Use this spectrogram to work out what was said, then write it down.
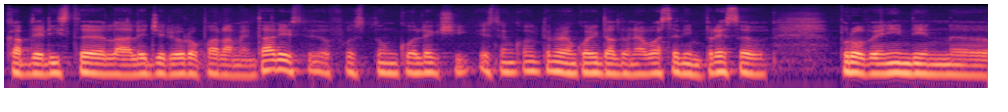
cap de listă la alegerile europarlamentare. Este, a fost un coleg și este în continuare un coleg al dumneavoastră din presă, provenind din uh,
